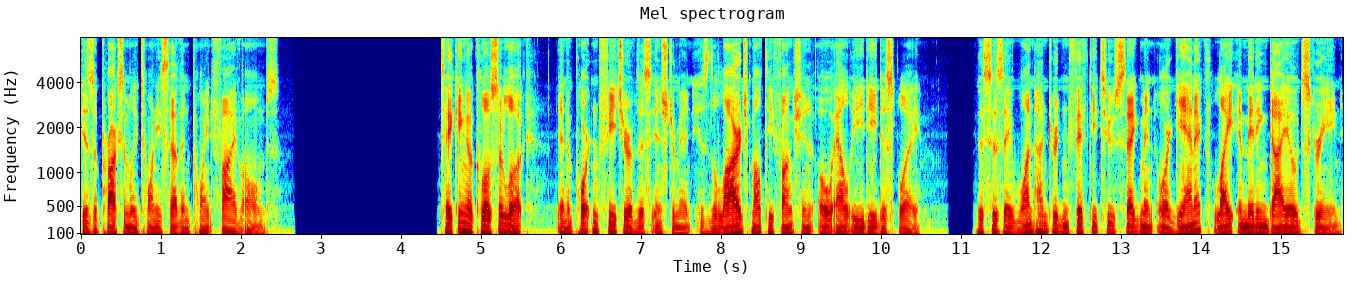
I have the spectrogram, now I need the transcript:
is approximately 27.5 ohms. Taking a closer look, an important feature of this instrument is the large multifunction OLED display. This is a 152-segment organic light-emitting diode screen.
